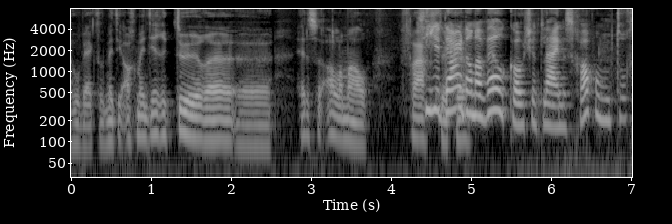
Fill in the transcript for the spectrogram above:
hoe werkt dat met die algemeen directeuren? Eh, hè, dat zijn allemaal Zie vraagstukken. je daar dan al wel coachend leiderschap? Om toch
